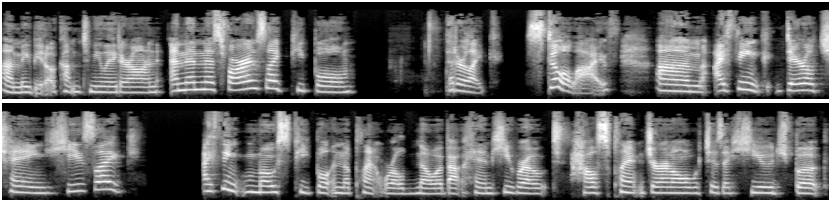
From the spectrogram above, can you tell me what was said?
Um, maybe it'll come to me later on. And then as far as like people that are like still alive, um, I think Darryl Cheng, he's like, I think most people in the plant world know about him. He wrote Houseplant Journal, which is a huge book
